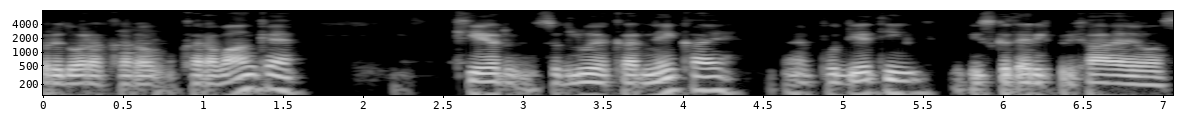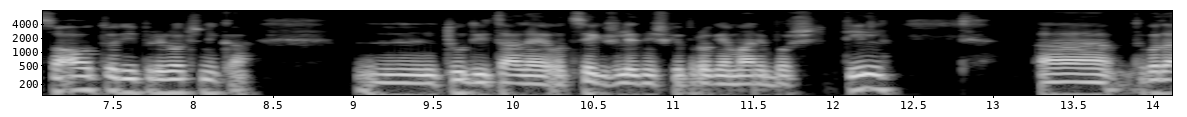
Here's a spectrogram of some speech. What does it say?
predora Karavanke kjer sodeluje kar nekaj eh, podjetij, iz katerih prihajajo soavtori priročnika, eh, tudi tale odsek železniške proge Maribor Štil. Uh, tako da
